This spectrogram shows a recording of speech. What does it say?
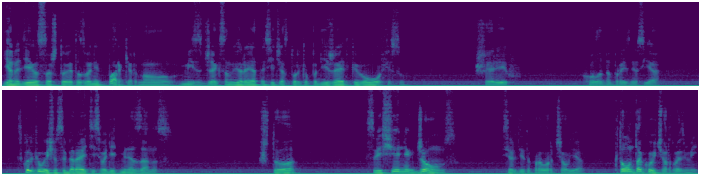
Я надеялся, что это звонит Паркер, но мисс Джексон, вероятно, сейчас только подъезжает к его офису. «Шериф», — холодно произнес я, — «сколько вы еще собираетесь водить меня за нос?» «Что?» «Священник Джонс», — сердито проворчал я. «Кто он такой, черт возьми?»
